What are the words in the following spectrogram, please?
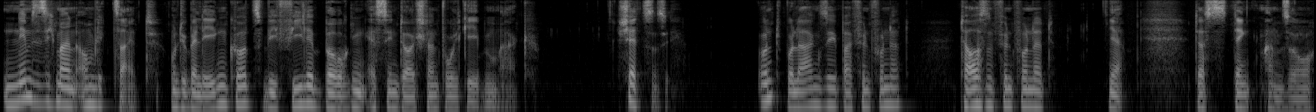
Nehmen Sie sich mal einen Augenblick Zeit und überlegen kurz, wie viele Burgen es in Deutschland wohl geben mag. Schätzen Sie. Und wo lagen Sie bei 500? 1500? Ja, das denkt man so.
